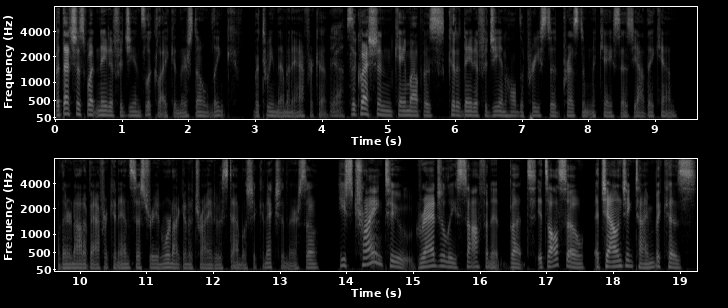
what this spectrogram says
but that's just what native Fijians look like, and there's no link between them and Africa. Yeah. So the question came up as could a native Fijian hold the priesthood? President McKay says, yeah, they can. They're not of African ancestry, and we're not going to try to establish a connection there. So he's trying to gradually soften it, but it's also a challenging time because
